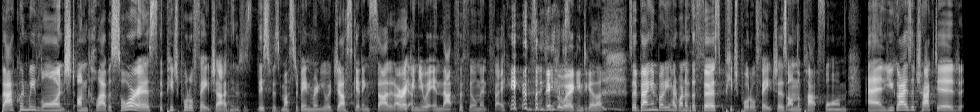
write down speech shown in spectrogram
back when we launched on Collabosaurus, the pitch portal feature, I think this was this was must have been when you were just getting started. I reckon yeah. you were in that fulfillment phase. we were working together. So Bangn Body had one of the first pitch portal features on the platform, and you guys attracted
